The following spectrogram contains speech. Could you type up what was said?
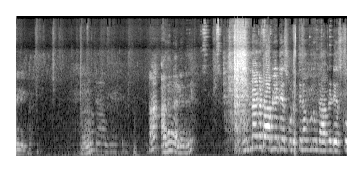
నీకు? అర్థం కాలేంటిది తిన్నాక టాబ్లెట్ వేసుకుంటా తినక నువ్వు టాబ్లెట్ వేసుకో.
